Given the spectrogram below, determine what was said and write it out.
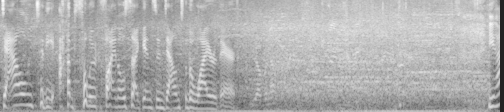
down to the absolute final seconds and down to the wire there? You have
